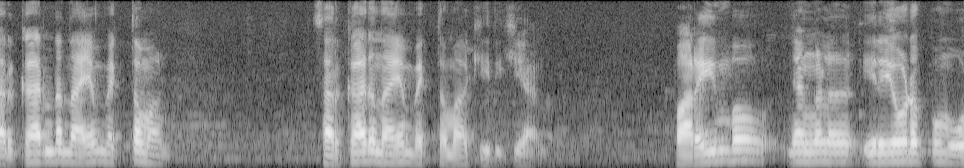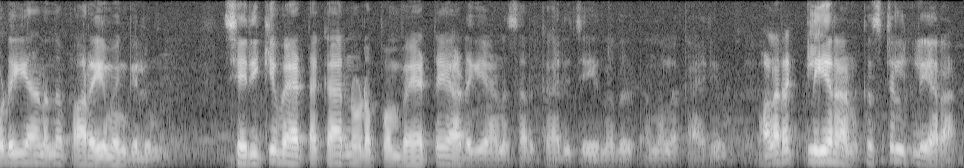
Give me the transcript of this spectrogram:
സർക്കാരിന്റെ നയം വ്യക്തമാണ്. സർക്കാർ നയം വ്യക്തമാക്കിയിരിക്കുകയാണ്. പറയുമ്പോൾ ഞങ്ങൾ ഇരയോടൊപ്പം ഓടുകയാണെന്ന് പറയുമെങ്കിലും ശരിക്ക് വേട്ടക്കാരനോടൊപ്പം വേട്ടയാടുകയാണ് സർക്കാർ ചെയ്യുന്നത് എന്നുള്ള കാര്യം വളരെ ക്ലിയർ ആണ് ക്രിസ്റ്റൽ ക്ലിയർ ആണ്.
